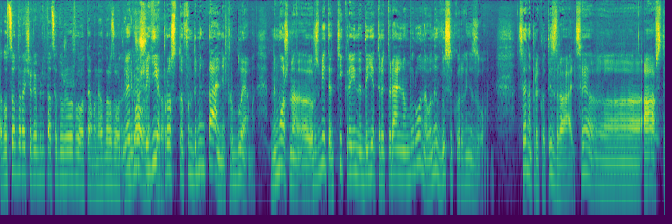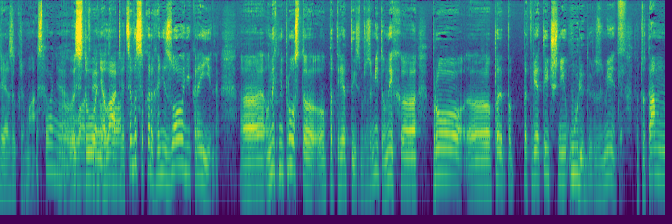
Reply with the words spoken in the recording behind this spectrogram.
е, ну це, до речі, реабілітація дуже важлива тема. Неодноразово Ну, я кажу, що є просто фундаментальні проблеми. Не можна е, розумієте, ті країни, де є територіальна оборона, вони високо організовані. Це, наприклад, Ізраїль, це е, Австрія, зокрема, Естонія, Е, Естонія, Латвія, Латвія. Це високоорганізовані країни. Е, у них не просто патріотизм, розумієте? У них е, про е, патріотичні уряди, розумієте? Тобто там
